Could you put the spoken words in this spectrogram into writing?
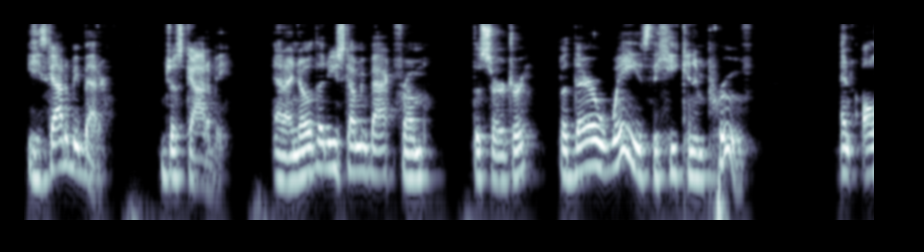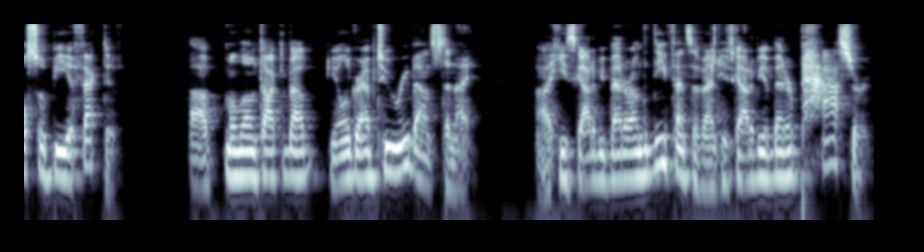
He's got to be better. Just got to be. And I know that he's coming back from the surgery, but there are ways that he can improve and also be effective. Uh, Malone talked about he only grabbed two rebounds tonight. Uh, he's got to be better on the defensive end. He's got to be a better passer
